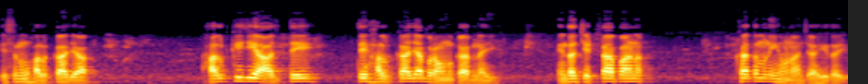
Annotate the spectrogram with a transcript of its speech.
ਇਸ ਨੂੰ ਹਲਕਾ ਜਿਹਾ, ਹਲਕੀ ਜਿਹੀ ਆਜ ਤੇ ਤੇ ਹਲਕਾ ਜਿਹਾ ਬਰਾਊਨ ਕਰਨਾ ਜੀ। ਇਹਦਾ ਚਿੱਟਾਪਣ ਖਤਮ ਨਹੀਂ ਹੋਣਾ ਚਾਹੀਦਾ ਜੀ।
